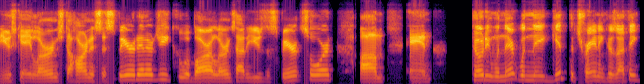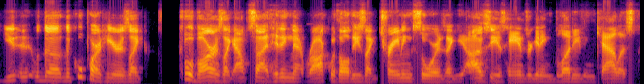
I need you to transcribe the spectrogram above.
Yusuke learns to harness the spirit energy. Kuwabara learns how to use the spirit sword. Um, and Cody, when they're when they get the training, because I think you the the cool part here is like Kuwabara is like outside hitting that rock with all these like training swords. Like obviously his hands are getting bloodied and calloused,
